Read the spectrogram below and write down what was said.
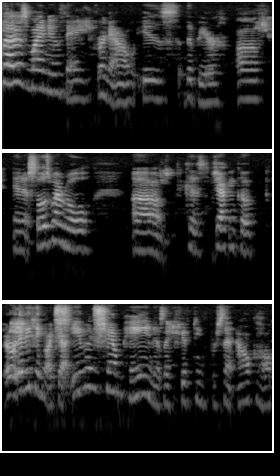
that is my new thing for now is the beer. Uh, and it slows my roll because um, Jack and Coke or anything like that. Even champagne is like 15% alcohol.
